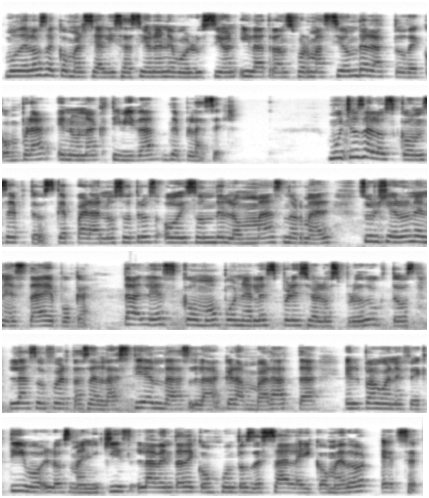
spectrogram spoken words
modelos de comercialización en evolución y la transformación del acto de comprar en una actividad de placer. Muchos de los conceptos que para nosotros hoy son de lo más normal surgieron en esta época, tales como ponerles precio a los productos, las ofertas en las tiendas, la gran barata, el pago en efectivo, los maniquís, la venta de conjuntos de sala y comedor, etc.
